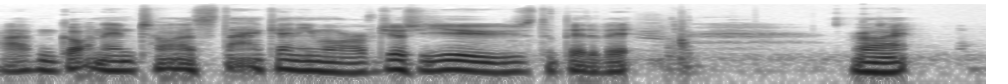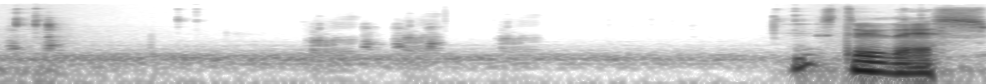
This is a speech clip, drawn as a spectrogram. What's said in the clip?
I haven't got an entire stack anymore. I've just used a bit of it. Right. Let's do this.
